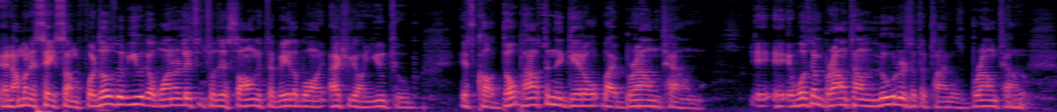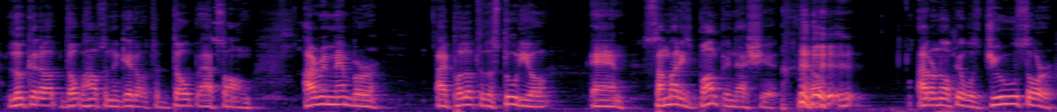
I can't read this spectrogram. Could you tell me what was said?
and I'm going to say something. For those of you that want to listen to this song, it's available on, actually on YouTube. It's called Dope House in the Ghetto by Browntown. It, it wasn't Browntown Looters at the time, it was Browntown. Look it up, Dope House in the Ghetto. It's a dope ass song. I remember I pull up to the studio and somebody's bumping that shit. You know? I don't know if it was Juice or,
